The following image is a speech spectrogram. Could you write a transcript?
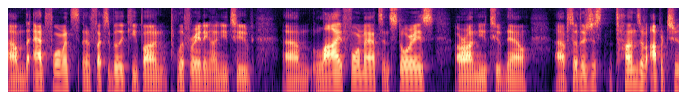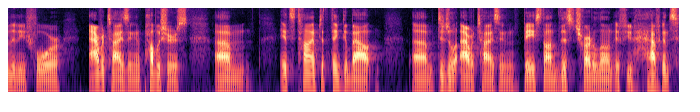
Um, the ad formats and flexibility keep on proliferating on YouTube. Um, live formats and stories are on YouTube now. Uh, so there's just tons of opportunity for advertising and publishers. Um, it's time to think about um, digital advertising based on this chart alone if you haven't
